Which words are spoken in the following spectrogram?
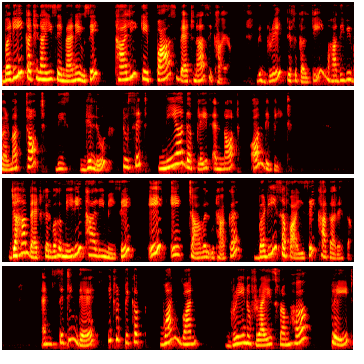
बड़ी कठिनाई से मैंने उसे थाली के पास बैठना सिखाया with great difficulty mahadevi verma taught these gillu to sit near the plate and not on the plate जहाँ बैठकर वह मेरी थाली में से एक एक चावल उठाकर बड़ी सफ़ाई से खाता रहता and sitting there it would pick up one one grain of rice from her plate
